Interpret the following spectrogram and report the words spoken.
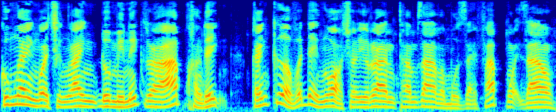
Cùng ngày, Ngoại trưởng Anh Dominic Raab khẳng định cánh cửa vẫn để ngỏ cho Iran tham gia vào một giải pháp ngoại giao.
